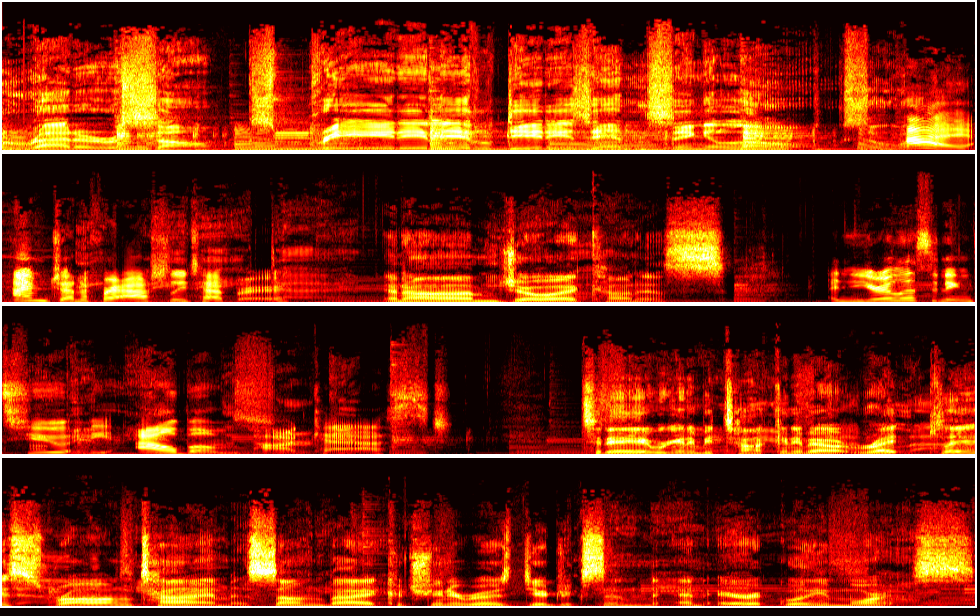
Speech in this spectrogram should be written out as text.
a writer of songs, pretty little ditties and sing along. So Hi, I'm Jennifer Ashley Tepper, And I'm Joe Iconis. and you're listening to the Album Podcast. Today we're going to be talking about Right Place, Wrong Time, as sung by Katrina Rose Dideriksen and Eric William Morris.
